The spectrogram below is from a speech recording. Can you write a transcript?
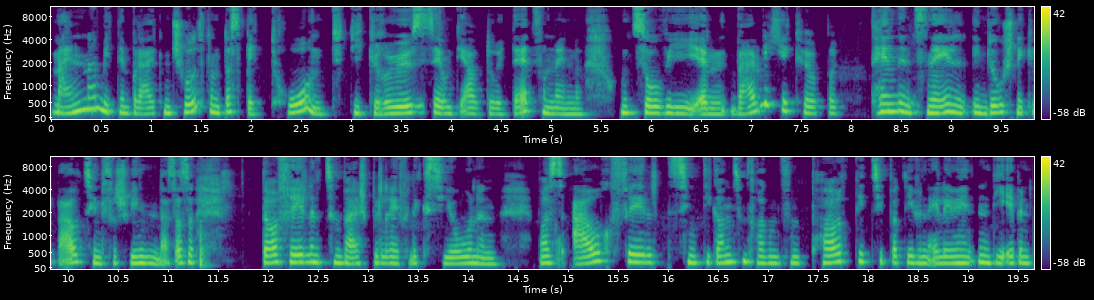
Männer mit den breiten Schultern und das betont die Größe und die Autorität von Männern. Und so wie ähm, weibliche Körper tendenziell im Durchschnitt gebaut sind, verschwinden das. Also da fehlen zum Beispiel Reflexionen. Was auch fehlt, sind die ganzen Fragen von partizipativen Elementen, die eben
